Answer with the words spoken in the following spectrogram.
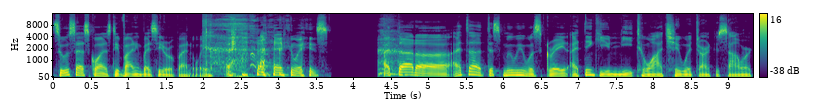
Suicide Squad is dividing by zero, by the way. Anyways, I thought uh I thought this movie was great. I think you need to watch it with Darkest Hour.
